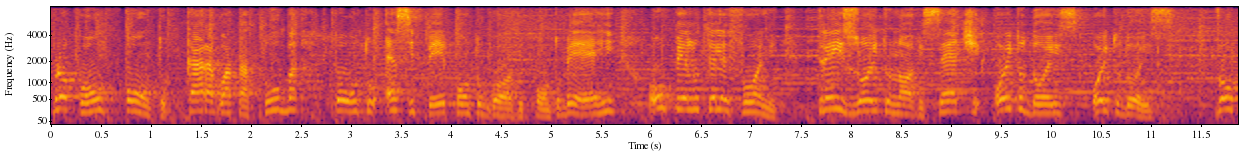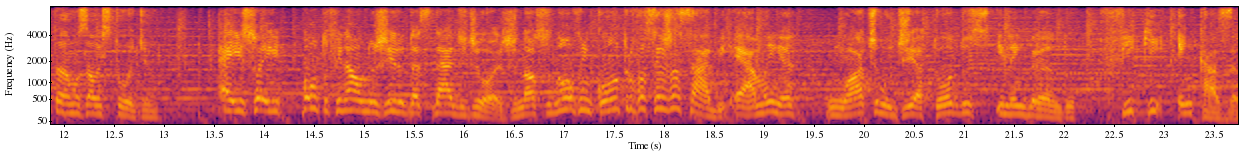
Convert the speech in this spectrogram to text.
procon.caraguatatuba.sp.gov.br ou pelo telefone 3897 8282. Voltamos ao estúdio. É isso aí, ponto final no Giro da Cidade de hoje. Nosso novo encontro, você já sabe, é amanhã. Um ótimo dia a todos e lembrando, fique em casa.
